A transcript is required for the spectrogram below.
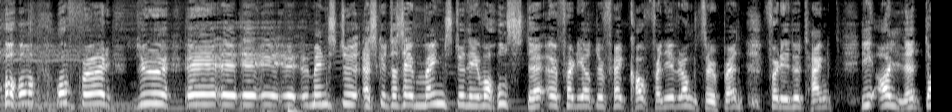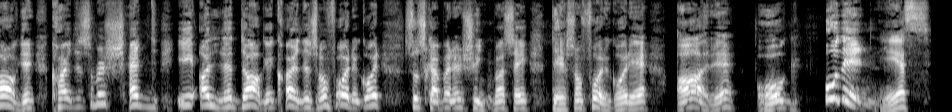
og, og før du, eh, eh, eh, eh, mens du Jeg skulle ikke si mens du driver og hoster eh, fordi at du fikk kaffen i vrangstrupen fordi du tenkte I alle dager, hva er det som har skjedd? I alle dager, hva er det som foregår? Så skal jeg bare skynde meg å si det som foregår, er Are og Odin. Yes.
